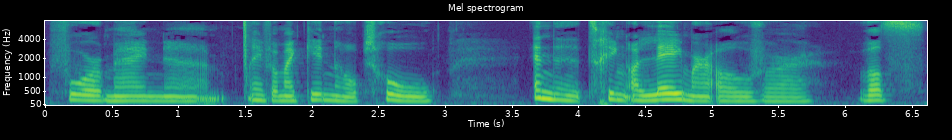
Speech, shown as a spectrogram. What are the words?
voor mijn, een van mijn kinderen op school. En het ging alleen maar over wat,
